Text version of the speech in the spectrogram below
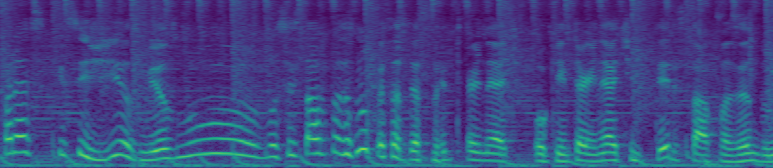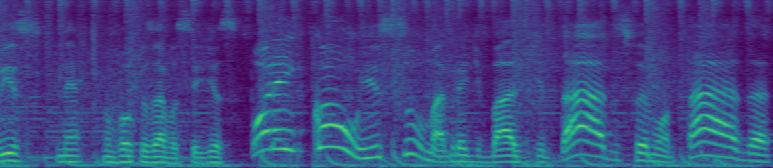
Parece que esses dias mesmo você estava fazendo uma coisa dessa na internet, ou que a internet inteira estava fazendo isso, né? Não vou acusar você disso. Porém, com isso, uma grande base de dados foi montada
